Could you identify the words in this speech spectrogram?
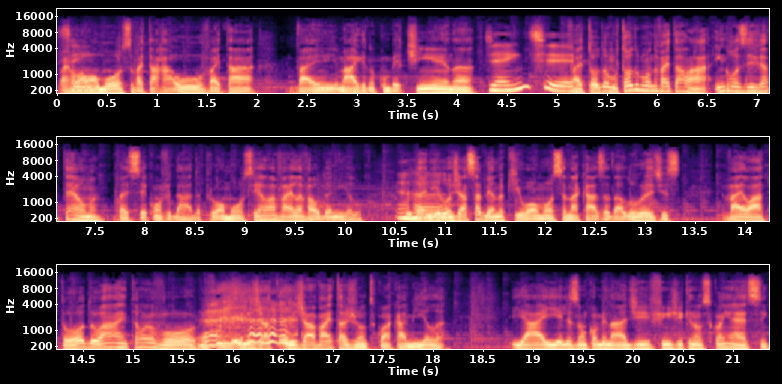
Vai Sim. rolar um almoço, vai estar Raul, vai estar. vai Magno com Betina. Gente. Vai todo, todo mundo vai estar lá, inclusive a Thelma vai ser convidada pro almoço e ela vai levar o Danilo. O Aham. Danilo, já sabendo que o almoço é na casa da Lourdes, vai lá todo, ah, então eu vou. Ele, já, ele já vai estar junto com a Camila. E aí eles vão combinar de fingir que não se conhecem.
